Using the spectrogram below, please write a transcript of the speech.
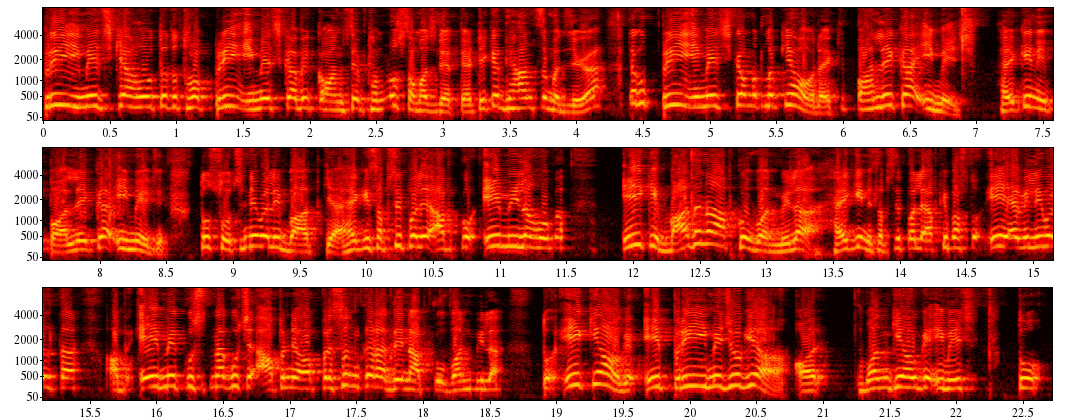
प्री इमेज क्या होता है तो थोड़ा प्री इमेज का भी कॉन्सेप्ट हम लोग समझ लेते हैं, ठीक है? ध्यान समझिएगा। देखो प्री इमेज का मतलब क्या हो रहा है कि पहले का इमेज है कि नहीं? पहले का इमेज तो सोचने वाली बात क्या है कि सबसे पहले आपको ए मिला होगा। ए के बाद ना आपको वन मिला, है कि नहीं? सबसे पहले आपके पास तो ए अवेलेबल था। अब ए में कुछ ना कुछ आपने ऑपरेशन करा देना आपको वन मिला। तो ए क्या हो गया? ए प्री इमेज हो गया और वन क्या हो गया इमेज तो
